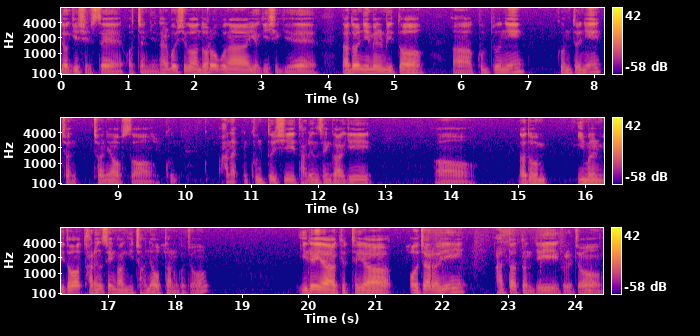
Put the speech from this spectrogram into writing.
여기실세. 어쩐지 날 보시고 너로구나 여기시기에. 나도 님을 믿어 아 군뿐이 군뜻이 전, 전혀 없어. 군, 하나 군뜻이 다른 생각이 어 나도 임을 믿어 다른 생각이 전혀 없다는 거죠. 이래야 교태야 어자러이 안땄던디 그러죠.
